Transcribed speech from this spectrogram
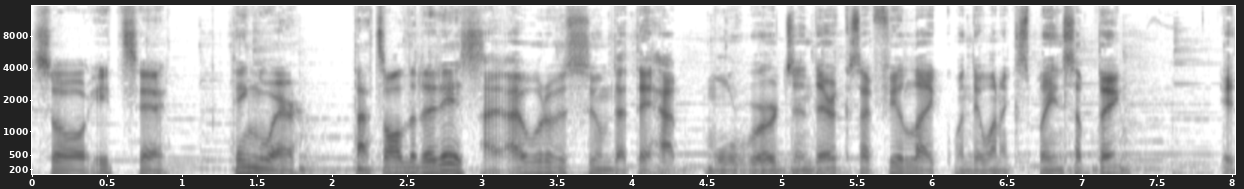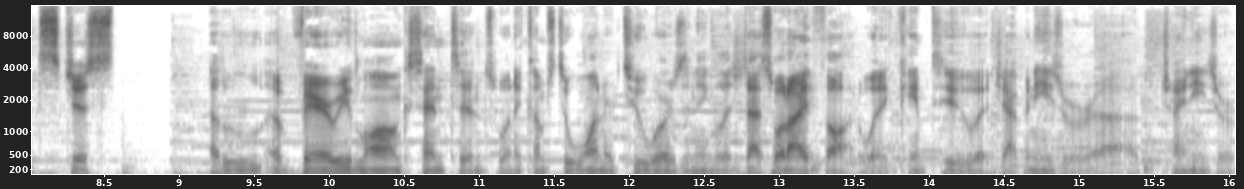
So it's a thing wear. That's all that it is. I, I would have assumed that they had more words in there because I feel like when they want to explain something, it's just a very long sentence when it comes to one or two words in English. That's what I thought when it came to uh, Japanese or uh, Chinese or.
